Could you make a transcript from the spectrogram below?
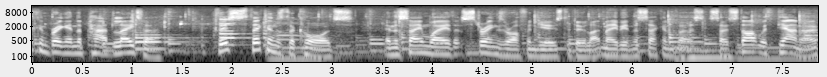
We can bring in the pad later. This thickens the chords in the same way that strings are often used to do, like maybe in the second verse. So start with piano.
